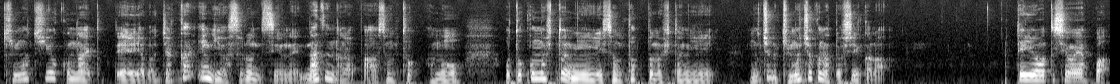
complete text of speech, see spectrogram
気持ちよくないとってやっぱ若干演技はするんですよね。なぜならばそのとあの男の人にそのトップの人にもちろん気持ちよくなってほしいからっていう私はやっぱ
